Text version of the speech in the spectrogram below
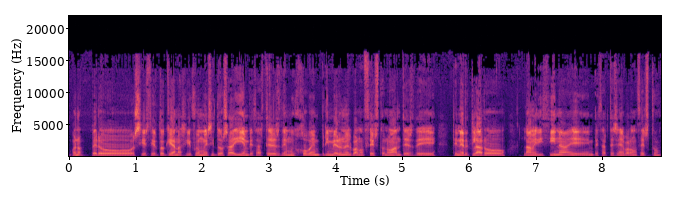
Bueno, pero sí es cierto que Ana sí fue muy exitosa y empezaste desde muy joven primero en el baloncesto, ¿no? Antes de tener claro la medicina, eh, ¿empezaste en el baloncesto?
